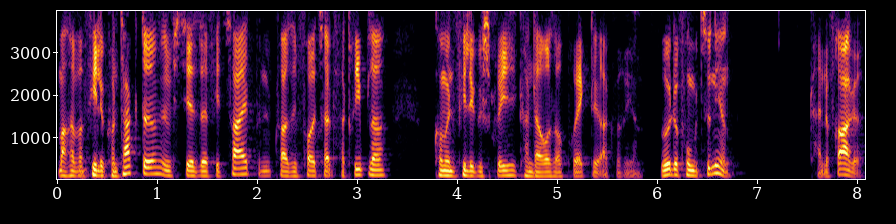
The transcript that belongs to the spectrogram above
mache einfach viele Kontakte, investiere sehr viel Zeit, bin quasi Vollzeit-Vertriebler, komme in viele Gespräche, kann daraus auch Projekte akquirieren. Würde funktionieren. Keine Frage.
